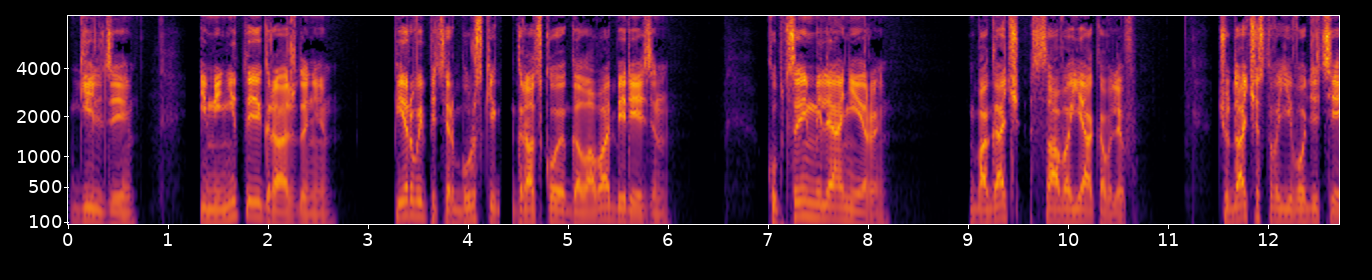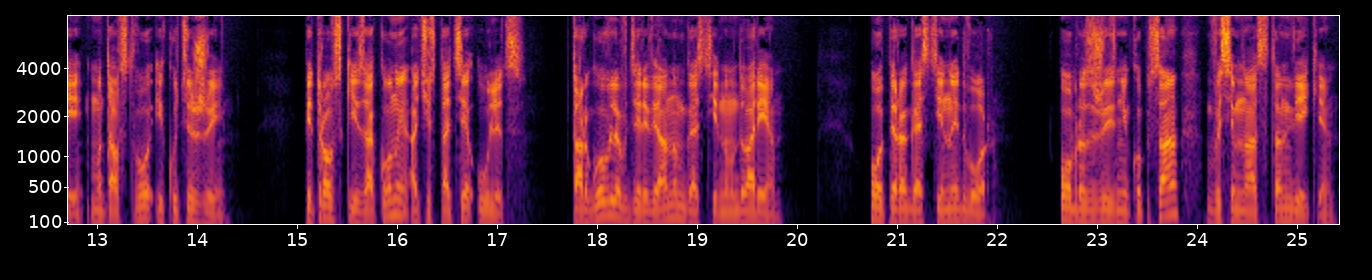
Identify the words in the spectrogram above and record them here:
Гильдии Именитые граждане. Первый петербургский городской голова Березин. Купцы-миллионеры. Богач Сава Яковлев. Чудачество его детей, мотовство и кутежи. Петровские законы о чистоте улиц. Торговля в деревянном гостином дворе. Опера «Гостиный двор». Образ жизни купца в XVIII веке.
